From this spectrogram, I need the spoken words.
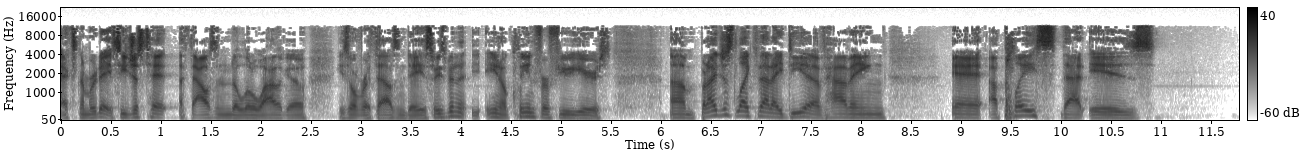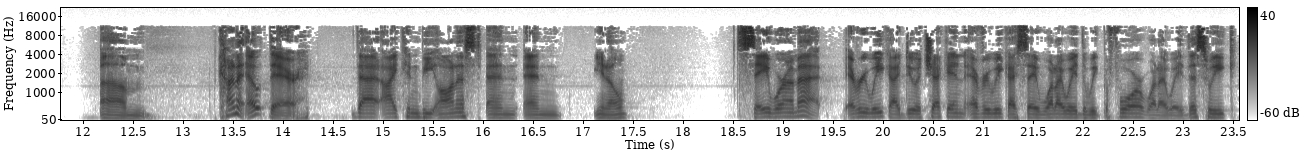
X number of days. He just hit a thousand a little while ago. He's over a thousand days. So he's been, you know, clean for a few years. Um, but I just liked that idea of having a, a place that is, um, kind of out there that I can be honest and, and, you know, say where I'm at. Every week I do a check-in. Every week I say what I weighed the week before, what I weighed this week.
